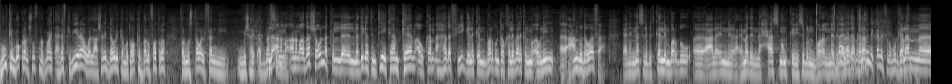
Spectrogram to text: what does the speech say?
ممكن بكرة نشوف مجموعة أهداف كبيرة ولا عشان الدوري كان متوقف بقاله فترة فالمستوى الفني مش هيبقى بنفس لا أنا أنا ما أقدرش أقول لك ال- النتيجة هتنتهي كام كام أو كام هدف يجي لكن برضه أنت خلي بالك المقاولين آه، عنده دوافع. يعني الناس اللي بتتكلم برضه آه، على إن عماد النحاس ممكن يسيب المباراة للنادي لا لا, الاهلي لا ده مش كلام نتكلم في الأمور دي كلام. آه،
